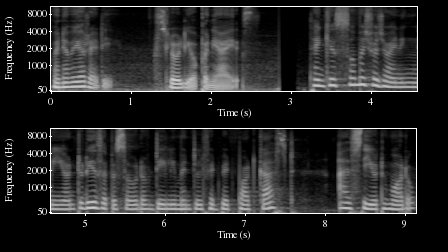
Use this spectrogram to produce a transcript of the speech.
Whenever you're ready, slowly open your eyes. Thank you so much for joining me on today's episode of Daily Mental Fitness podcast. I'll see you tomorrow.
